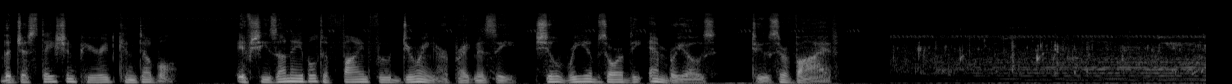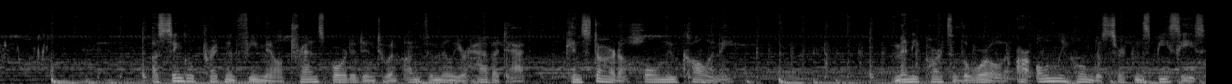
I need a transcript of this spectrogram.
the gestation period can double. If she's unable to find food during her pregnancy, she'll reabsorb the embryos to survive. A single pregnant female transported into an unfamiliar habitat can start a whole new colony Many parts of the world are only home to certain species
